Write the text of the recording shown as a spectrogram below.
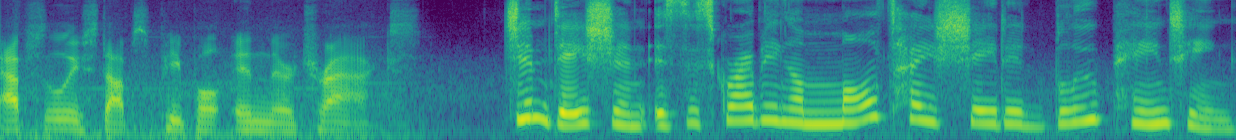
absolutely stops people in their tracks. Jim Daichendt is describing a multi shaded blue painting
